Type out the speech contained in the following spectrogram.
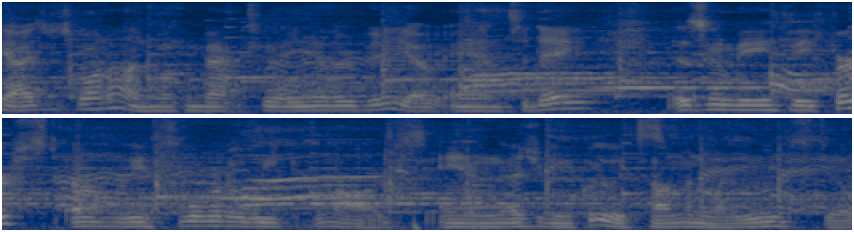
guys, what's going on? Welcome back to another video, and today is going to be the first of the Florida Week vlogs, and as you can clearly tell, I'm in my room still,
